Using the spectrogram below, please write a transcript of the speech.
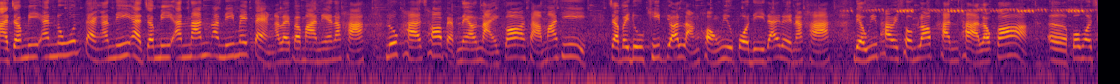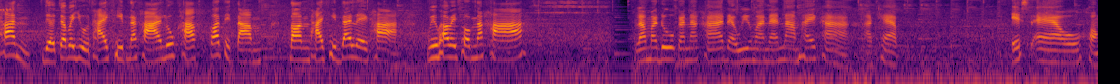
อาจจะมีอันนู้นแต่งอันนี้อาจจะมีอันนั้นอันนี้ไม่แต่งอะไรประมาณนี้นะคะ ลูกค้าชอบแบบแนวไหนก็สามารถที่จะไปดูคลิปย้อนหลังของวิวโปรดีได้เลยนะคะ เดี๋ยววิวพาไปชมรอบคันค่ะ แล้วก็โปรโมชั่น เดี๋ยวจะไปอยู่ท้ายคลิปนะคะ ลูกค้าก็ติดตามตอนท้ายคลิปได้เลยค่ะ วิวพาไปชมนะคะ เรามาดูกันนะคะ เดี๋ยววิวมาแนะนำให้ค่ะแคป SL ของ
